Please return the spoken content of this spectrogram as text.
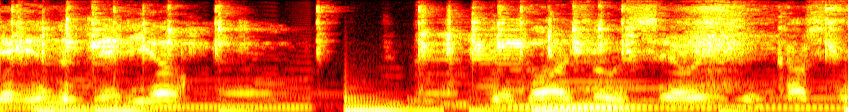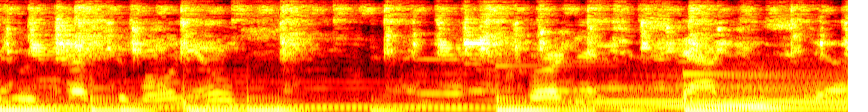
Okay, in the video, we're going through a series of customer testimonials pertinent to stack and scale.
